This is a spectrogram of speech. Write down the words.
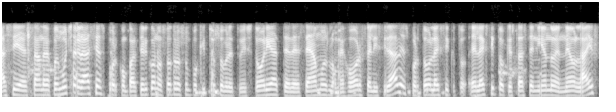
Así es, Sandra. Pues muchas gracias por compartir con nosotros un poquito sobre tu historia. Te deseamos lo mejor. Felicidades por todo el éxito, el éxito que estás teniendo en Neolife.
